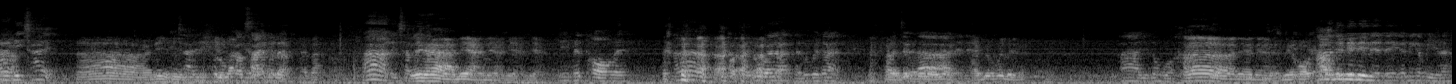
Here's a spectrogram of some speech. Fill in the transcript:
อ่านี่ใช่ อ่า นี่นี่ใช่นี่ทะลุเข้าซ้ายมาเลยเห็นปะ อ่านี่ชัดเลเนี่ยยเนี่ยเนี่ยเนี่ยเนี่ยนี่เม็ดทองเลยอ่าเขาถ่ายรูปไว้นะถ่ายรูปไว้ได้ถ่ายเจรูอปได้ไว้เลยเนี่ยถ่ายรูปไว้เลยนะอ่าอยู่ตรงหัวเข่าอ่าเนี่ยเนี่ยเนื้อหัวอ่าเข่านี่นี่นี่นี่ก็นี่ก็มีนะ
